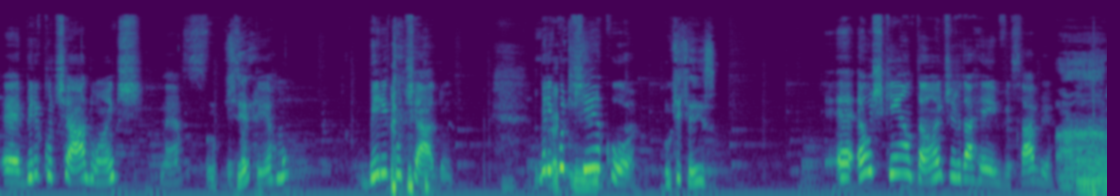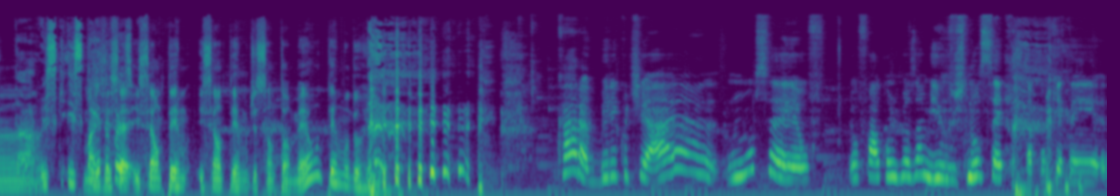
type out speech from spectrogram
é, biricuteado antes, né? O quê? Esse é o termo. Biricuteado. Biricutico! O que, que é isso? É, é, o esquenta antes da rave, sabe? Ah, tá. O esquenta Mas isso é, isso, é um termo, isso é um termo de São Tomé ou um termo do Rio? Cara, biricutiar é. Não sei, eu eu falo com os meus amigos, não sei. É porque tem.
